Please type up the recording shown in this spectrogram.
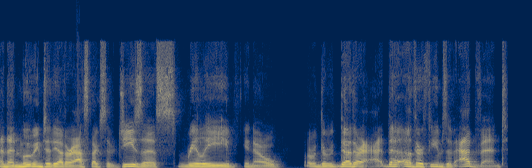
and then moving to the other aspects of Jesus really, you know, or the, the other the other themes of Advent,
